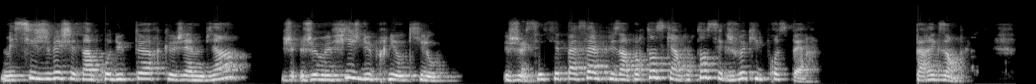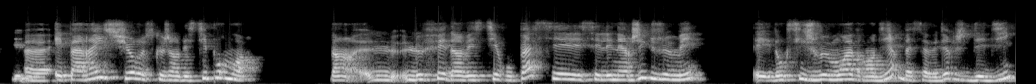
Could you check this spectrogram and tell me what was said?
mais si je vais chez un producteur que j'aime bien, je, je, me fiche du prix au kilo. Je c'est pas ça le plus important. Ce qui est important, c'est que je veux qu'il prospère. Par exemple. Euh, et pareil sur ce que j'investis pour moi. Ben, le, fait d'investir ou pas, c'est c'est l'énergie que je mets. Et donc, si je veux moi grandir, ben, ça veut dire que je dédie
